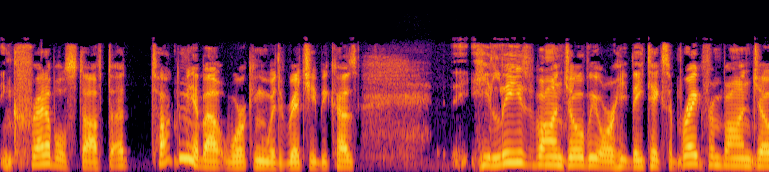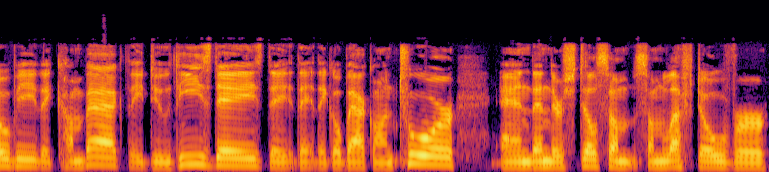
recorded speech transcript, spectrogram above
incredible stuff. T- talk to me about working with Richie because he leaves Bon Jovi, or he they takes a break from Bon Jovi. They come back. They do these days. They they they go back on tour, and then there's still some some leftover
